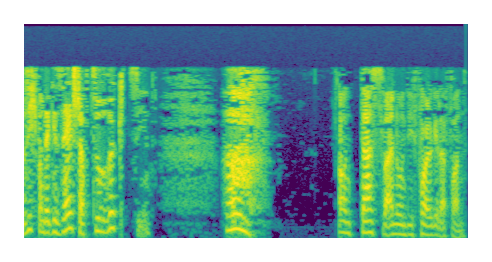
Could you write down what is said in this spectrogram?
sich von der Gesellschaft zurückziehen. Ach, und das war nun die Folge davon.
